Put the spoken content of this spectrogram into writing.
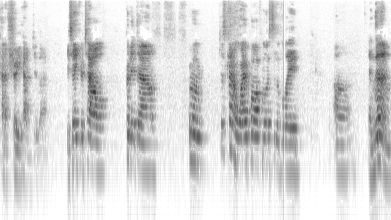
kind of show you how to do that. You take your towel, put it down, boom, just kind of wipe off most of the blade. Um, and then,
